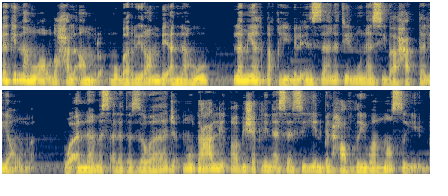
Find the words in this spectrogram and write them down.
لكنه أوضح الأمر مبررا بأنه لم يلتقي بالإنسانة المناسبة حتى اليوم وأن مسألة الزواج متعلقة بشكل أساسي بالحظ والنصيب.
